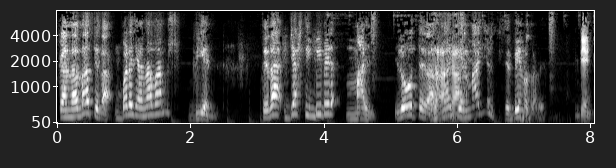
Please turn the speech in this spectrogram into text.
Canadá te da Brian Adams bien, te da Justin Bieber mal, luego te da. Michael Myers y dices bien otra vez. Bien,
